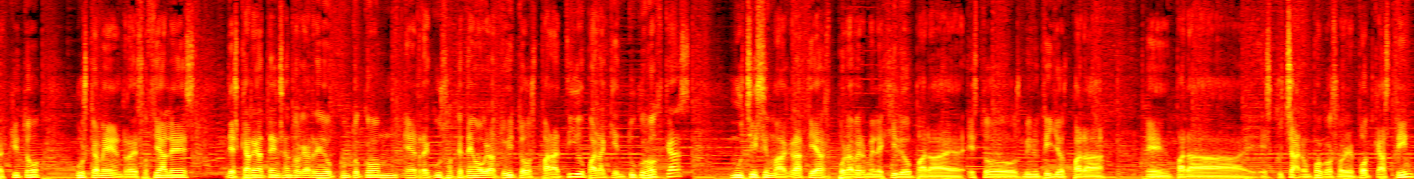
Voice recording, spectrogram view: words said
escrito. Búscame en redes sociales, descárgate en santosgarrido.com eh, recursos que tengo gratuitos para ti o para quien tú conozcas. Muchísimas gracias por haberme elegido para estos minutillos para eh, para escuchar un poco sobre podcasting,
